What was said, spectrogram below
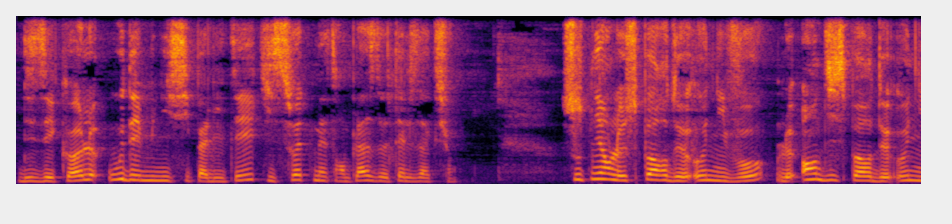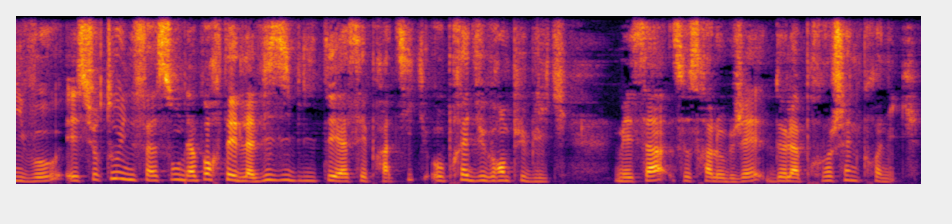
des écoles ou des municipalités qui souhaitent mettre en place de telles actions. Soutenir le sport de haut niveau, le handisport de haut niveau, est surtout une façon d'apporter de la visibilité à ces pratiques auprès du grand public. Mais ça, ce sera l'objet de la prochaine chronique.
